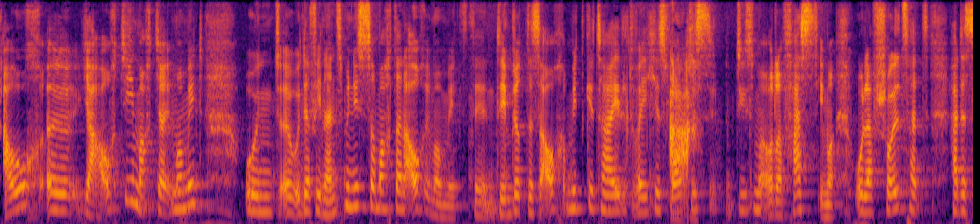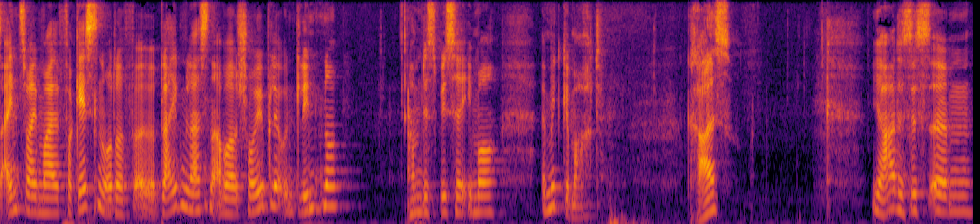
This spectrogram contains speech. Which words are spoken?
Auch, äh, ja, auch die macht ja immer mit. Und, äh, und der Finanzminister macht dann auch immer mit. Dem, dem wird das auch mitgeteilt, welches Wort es diesmal, oder fast immer. Olaf Scholz hat, hat es ein, zwei Mal vergessen oder äh, bleiben lassen, aber Schäuble und Lindner haben das bisher immer äh, mitgemacht. Krass. Ja, das ist. Ähm,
